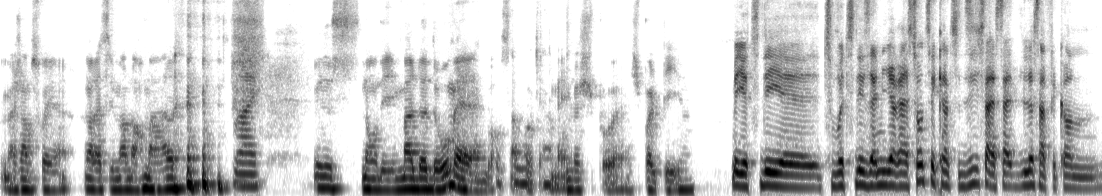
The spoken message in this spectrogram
ma jambe soit relativement normale. ouais sinon des mal de dos, mais bon, ça va quand même. je ne suis, pas le pire. Mais y a-tu des, euh, tu vois-tu des améliorations? Tu sais, quand tu dis, ça, là, ça fait comme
